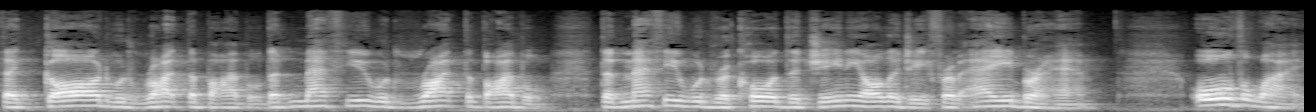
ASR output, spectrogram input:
that God would write the Bible, that Matthew would write the Bible, that Matthew would record the genealogy from Abraham all the way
